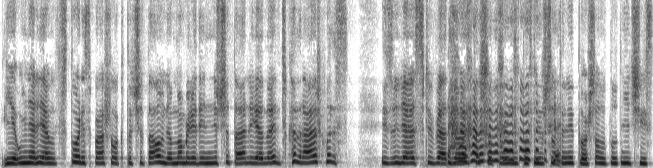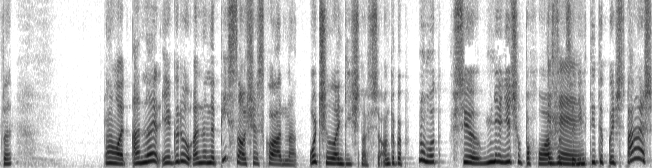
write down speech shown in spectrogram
И у меня я в сторе спрашивала, кто читал, у меня много людей не читали, и она не понравилась. Извиняюсь, ребят, что-то что не то, что-то тут нечисто. Вот, она, я говорю, она написана очень складно, очень логично все. Он такой, ну вот, все, мне нечем похвастаться. И ты такой читаешь,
